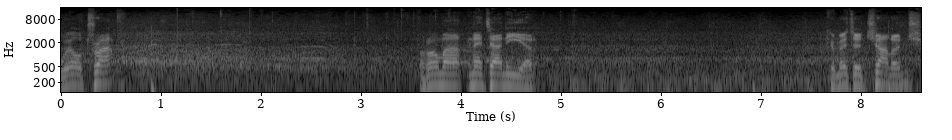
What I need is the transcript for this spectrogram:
Wil Trapp. Romain Métanire. Committed challenge.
